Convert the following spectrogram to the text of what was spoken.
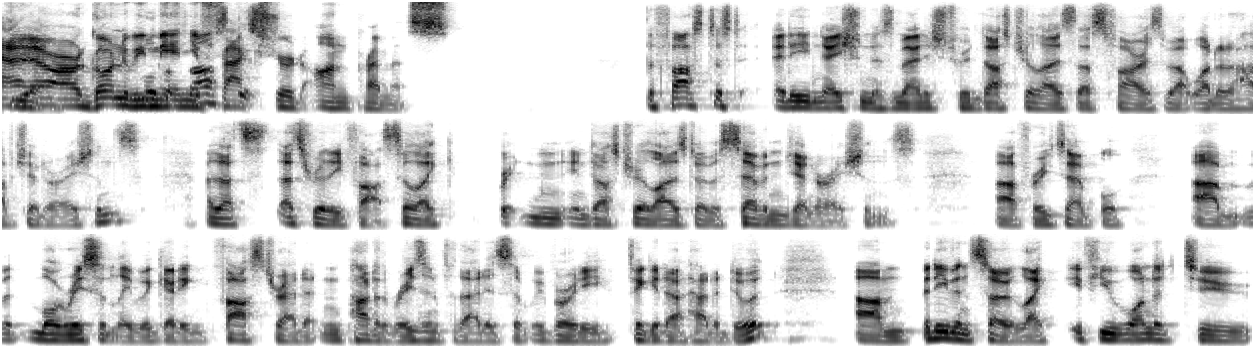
and yeah. are going to be well, manufactured on premise. The fastest any nation has managed to industrialize thus far is about one and a half generations. And that's that's really fast. So like Britain industrialized over seven generations, uh, for example. Um, but more recently, we're getting faster at it, and part of the reason for that is that we've already figured out how to do it. Um, but even so, like if you wanted to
